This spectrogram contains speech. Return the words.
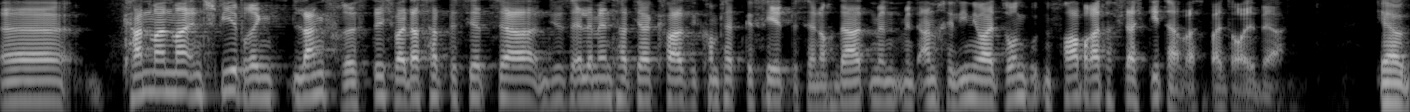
äh, kann man mal ins Spiel bringen, langfristig, weil das hat bis jetzt ja, dieses Element hat ja quasi komplett gefehlt bisher noch. Da hat man mit Angelino halt so einen guten Vorbereiter, vielleicht geht da was bei Dolberg. Ja, äh,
